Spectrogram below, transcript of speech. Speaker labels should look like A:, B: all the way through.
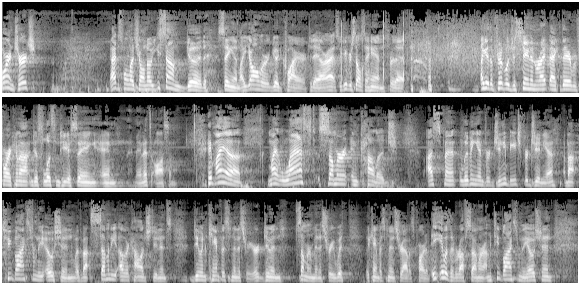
A: Morning, church. I just want to let y'all know you sound good singing. Like y'all are a good choir today, all right? So give yourselves a hand for that. I get the privilege of standing right back there before I come out and just listen to you sing, and man, that's awesome. Hey, my uh, my last summer in college, I spent living in Virginia Beach, Virginia, about two blocks from the ocean, with about 70 other college students doing campus ministry or doing summer ministry with the campus ministry I was part of. It, it was a rough summer. I mean, two blocks from the ocean.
